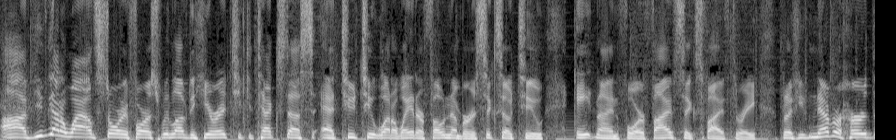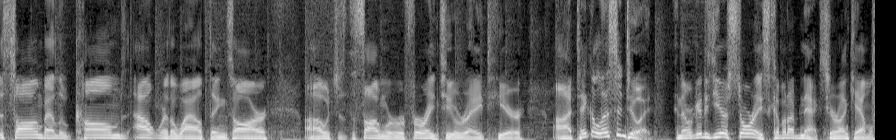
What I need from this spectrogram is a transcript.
Uh, if you've got a wild story for us, we'd love to hear it. You can text us at 22108. Our phone number is 602 894 5653. But if you've never heard the song by Luke Combs, Out Where the Wild Things Are, uh, which is the song we're referring to right here, uh, take a listen to it. And then we're going to hear stories coming up next here on Camel.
